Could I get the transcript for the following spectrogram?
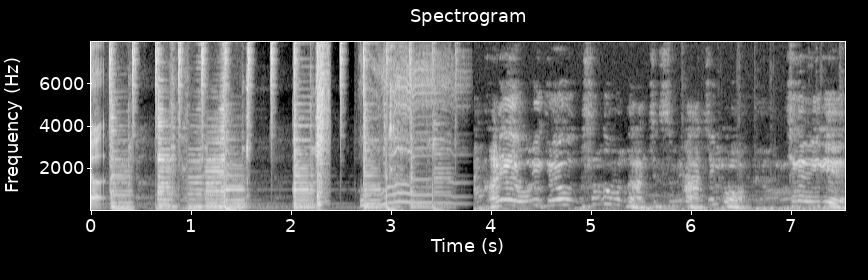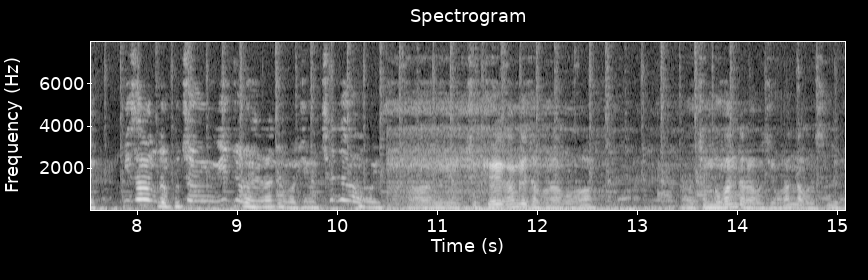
야, 아니 우리 교육 승도분들 안 찍습니다. 안 찍고. 지금 이게 이 사람들 구청 위주로 해가지고 지금 체정하고 있어. 어 이게 지금 교회 관계자분하고 어, 정보관들하고 지금 만나고 있습니다.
